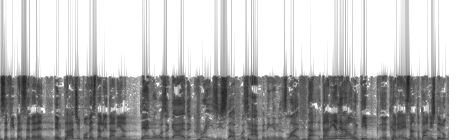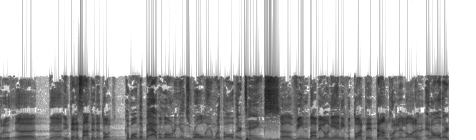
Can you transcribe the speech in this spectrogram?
Să fii perseverent. Îmi place povestea lui Daniel. Daniel was a guy that crazy stuff was happening in his life. Da, Daniel era un tip uh, căruia i s-a întâmplat niște lucruri uh, uh, interesante de tot. Come on, the Babylonians roll in with all their tanks Uh, vin babilonienii cu toate tancurile lor and, and all their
